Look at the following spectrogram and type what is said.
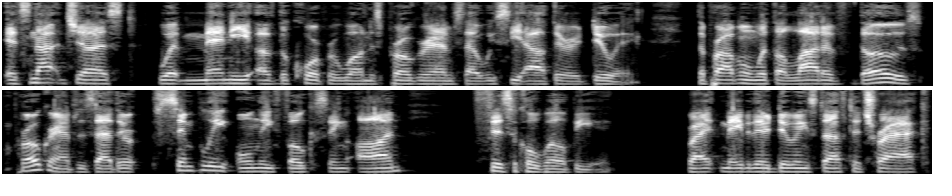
It's not just what many of the corporate wellness programs that we see out there are doing. The problem with a lot of those programs is that they're simply only focusing on physical well being, right? Maybe they're doing stuff to track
